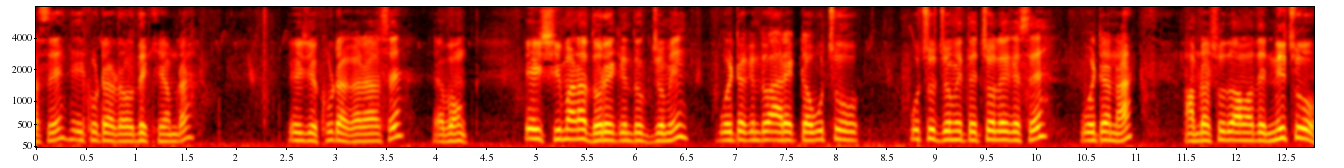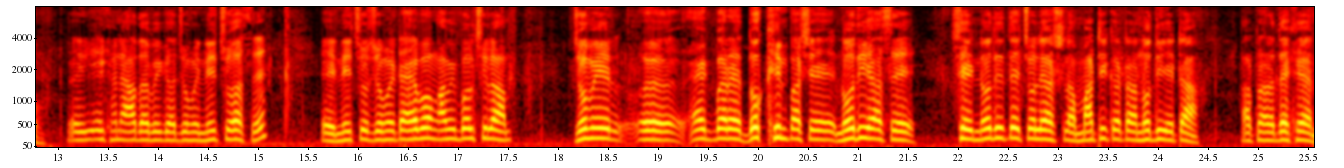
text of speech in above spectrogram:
আছে, এই খুঁটাটাও দেখি আমরা। এই যে খুঁটা গাড়া আছে এবং এই সীমানা ধরে কিন্তু জমি, ওইটা কিন্তু আরেকটা উঁচু উঁচু জমিতে চলে গেছে, ওইটা না। আমরা শুধু আমাদের নিচু, এই এইখানে আধা বিঘা জমি নিচু আছে। এই নিচু জমিটা এবং আমি বলছিলাম, জমির একবারে দক্ষিণ পাশে নদী আছে, সেই নদীতে চলে আসলাম, মাটি কাটা নদী এটা। আপনারা দেখেন,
